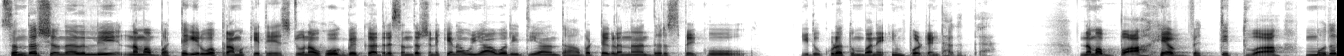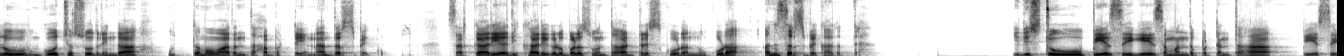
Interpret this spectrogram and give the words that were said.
ಸಂದರ್ಶನದಲ್ಲಿ ನಮ್ಮ ಬಟ್ಟೆಗೆ ಇರುವ ಪ್ರಾಮುಖ್ಯತೆ ಎಷ್ಟು? ನಾವು ಹೋಗಬೇಕಾದ್ರೆ ಸಂದರ್ಶನಕ್ಕೆ ನಾವು ಯಾವ ರೀತಿಯಾದಂತಹ ಬಟ್ಟೆಗಳನ್ನು ಧರಿಸಬೇಕು? ಇದು ಕೂಡ ತುಂಬಾ ಇಂಪಾರ್ಟೆಂಟ್ ಆಗುತ್ತೆ. ನಮ್ಮ ಬಾಹ್ಯ ವ್ಯಕ್ತಿತ್ವ ಮೊದಲು ಗೋಚರಿಸೋದ್ರಿಂದ ಉತ್ತಮವಾದಂತಹ ಬಟ್ಟೆಯನ್ನು ಧರಿಸಬೇಕು. ಸರ್ಕಾರಿ ಅಧಿಕಾರಿಗಳು ಬಳಸುವಂತಹ ಡ್ರೆಸ್ ಕೋಡನ್ನು ಕೂಡ ಅನುಸರಿಸಬೇಕಾಗತ್ತೆ. ಇದಿಷ್ಟು ಪಿ ಎಸ್ ಸಿಗೆ ಸಂಬಂಧಪಟ್ಟಂತಹ ಪಿ ಎಸ್ ಸಿ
